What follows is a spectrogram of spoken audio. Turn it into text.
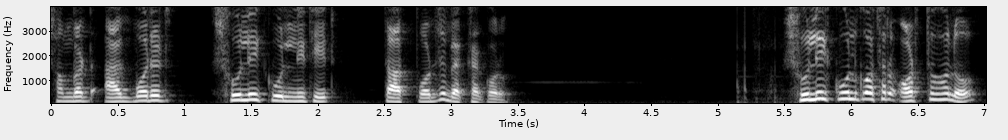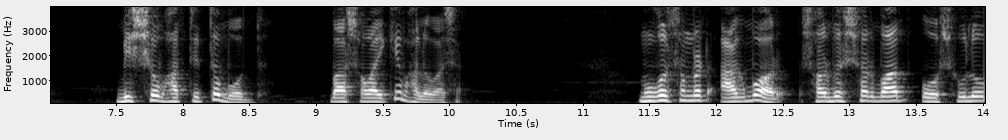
সম্রাট আকবরের সুলি কুল নীতির তাৎপর্য ব্যাখ্যা করো। সুলি কুল কথার অর্থ হল বিশ্ব ভ্রাতৃত্ববোধ বা সবাইকে ভালোবাসা। মুঘল সম্রাট আকবর সর্বেশ্বরবাদ ও সুলো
